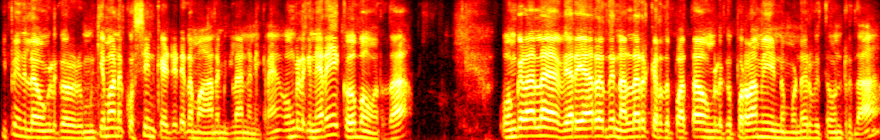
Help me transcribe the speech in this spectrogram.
இப்போ இதில் உங்களுக்கு ஒரு முக்கியமான கொஸ்டின் கேட்டுட்டு நம்ம ஆரம்பிக்கலாம்னு நினைக்கிறேன். உங்களுக்கு நிறைய கோபம் வருதா? உங்களால் வேற யாராவது நல்லா இருக்கிறத பார்த்தா உங்களுக்கு பொறாமை என்னும் உணர்வு தோன்றுதா?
